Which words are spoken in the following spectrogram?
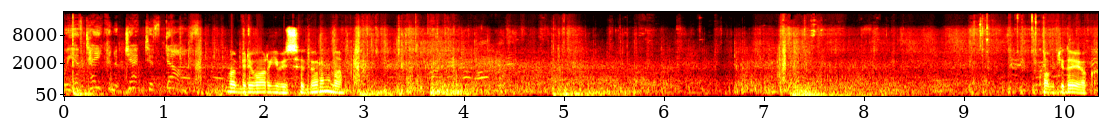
We have taken objective Duff. Burada biri var gibi hissediyorum da. Tabii ki de yok.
